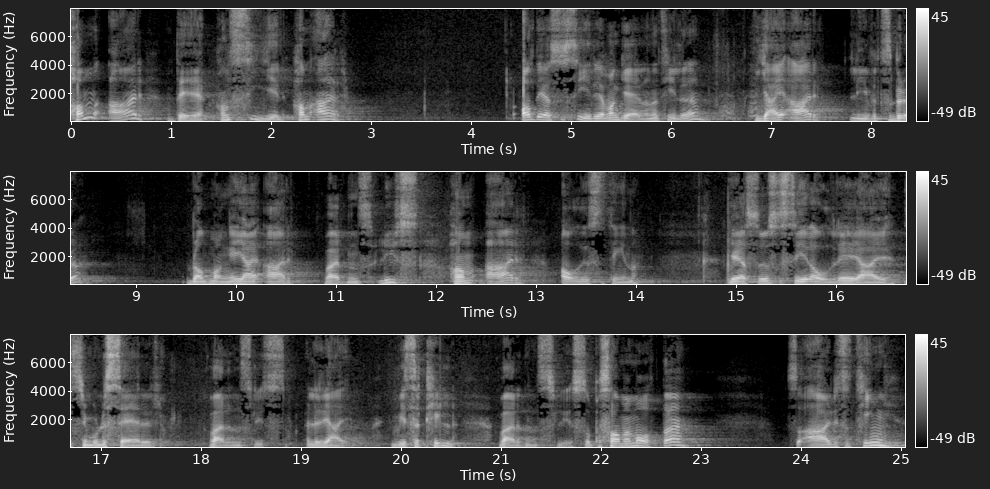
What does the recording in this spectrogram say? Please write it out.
han er det han sier han er. Alt Jesus sier i evangeliene tidligere 'Jeg er livets brød'. Blant mange 'Jeg er verdens lys'. Han er alle disse tingene. Jesus sier aldri 'jeg symboliserer verdens lys', eller 'jeg viser til verdens lys'. Og på samme måte så er disse ting,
